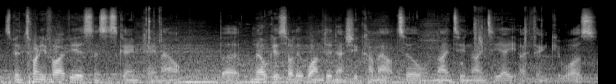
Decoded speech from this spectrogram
it's been 25 years since this game came out, but Metal Gear Solid 1 didn't actually come out till 1998, I think it was.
